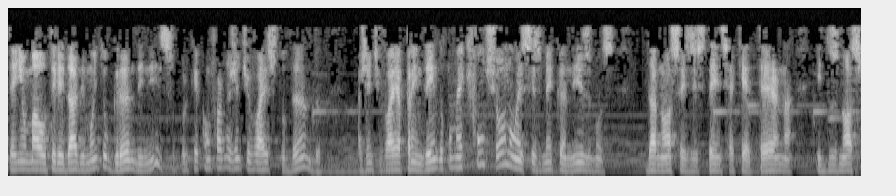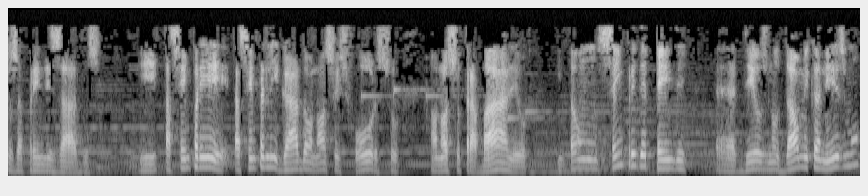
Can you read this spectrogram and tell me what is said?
tem uma utilidade muito grande nisso, porque conforme a gente vai estudando, a gente vai aprendendo como é que funcionam esses mecanismos da nossa existência que é eterna e dos nossos aprendizados e está sempre, tá sempre ligado ao nosso esforço, ao nosso trabalho. Então, sempre depende, é, Deus nos dá o mecanismo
